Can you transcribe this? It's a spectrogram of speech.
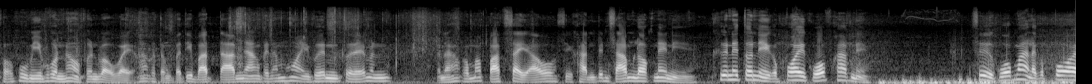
พอผู้มีพ้นเฮาเพิ่นเว้าไว้เฮาก็ต้องปฏิบัติตามอย่างไปน้ำห้อยเพิ่นตัวใดมันอันนะเฮาก็มาปรับใส่เอาสิขันเป็นสามล็อกแน่นี่ คือในต้นนี้ก็ปล่อยกบครับนี่ซื้อกบมาแล้วก็ปล่อย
